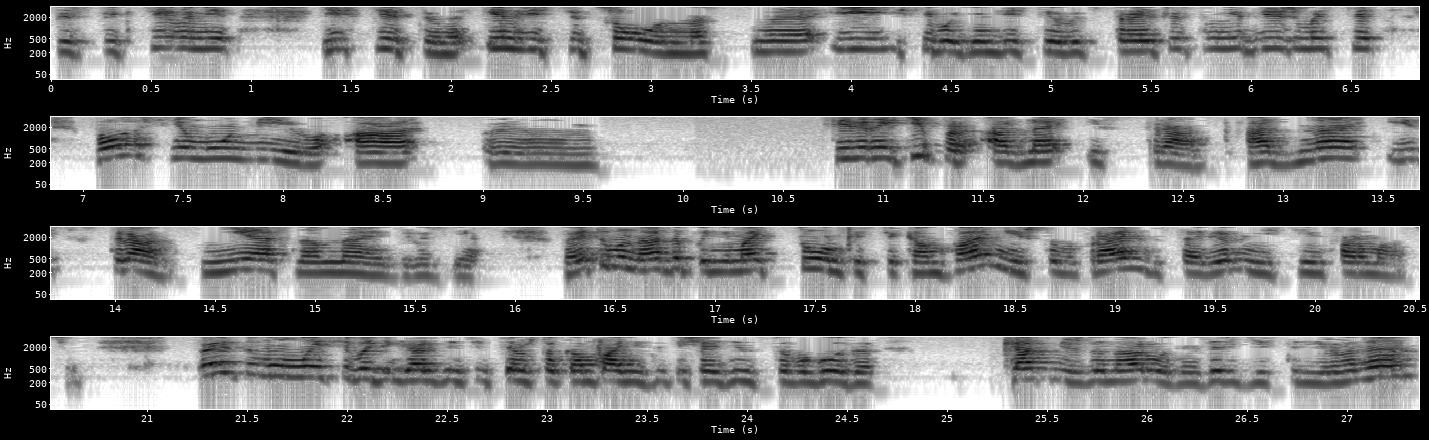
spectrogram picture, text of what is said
перспективами, естественно, инвестиционно, э, и сегодня инвестирует в строительство недвижимости по всему миру. А э, Северный Кипр – одна из стран, одна из стран, не основная, друзья. Поэтому надо понимать тонкости компании, чтобы правильно, достоверно нести информацию. Поэтому мы сегодня гордимся тем, что компания с 2011 года как международная зарегистрирована,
